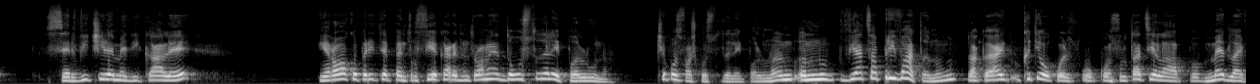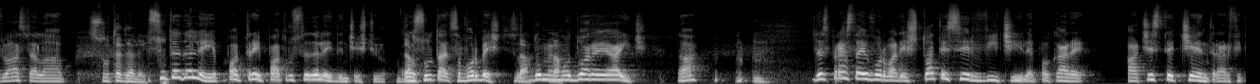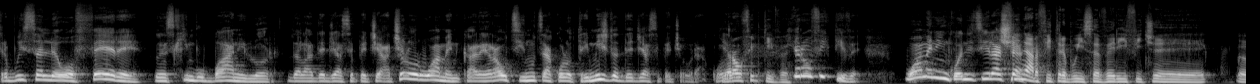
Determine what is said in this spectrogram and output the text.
serviciile medicale erau acoperite pentru fiecare dintre oameni de 100 de lei pe lună. Ce poți să faci cu 100 de lei pe lună? În, în viața privată, nu? Dacă ai, cât e o, col- o consultație la MedLife, la astea, la Sute de lei. sute de lei, e 3-400 de lei din ce știu eu. Da. Da. Consultați, să vorbești. Să, Da, da, domnule, da. da. mă doare aici. Da? Despre asta e vorba. Deci toate serviciile pe care aceste centre ar fi trebuit să le ofere în schimbul banilor de la DGASPC, acelor oameni care erau ținuți acolo, trimiși de DGASPC-uri acolo, Erau fictive. erau fictive. Oamenii în condițiile astea... Cine ar fi trebuit să verifice uh,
